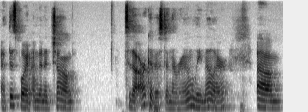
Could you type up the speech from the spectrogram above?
at this point, I'm going to jump to the archivist in the room, Lee Miller. Um,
